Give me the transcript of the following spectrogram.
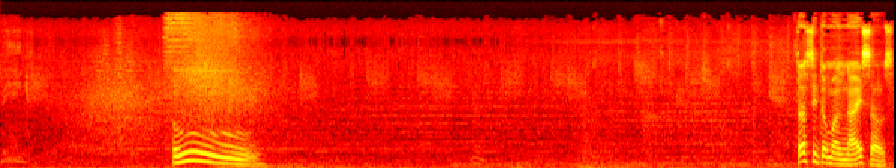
being... Ooh. Das sieht doch mal nice aus.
